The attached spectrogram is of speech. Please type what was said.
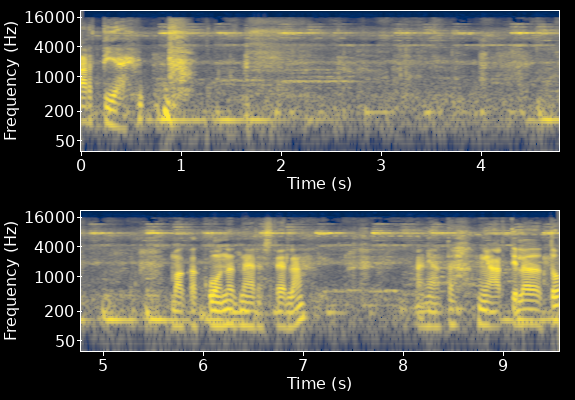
आरती आहे. बघा कोणच नाही रस्त्याला. आणि आता मी आरतीला जातो.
